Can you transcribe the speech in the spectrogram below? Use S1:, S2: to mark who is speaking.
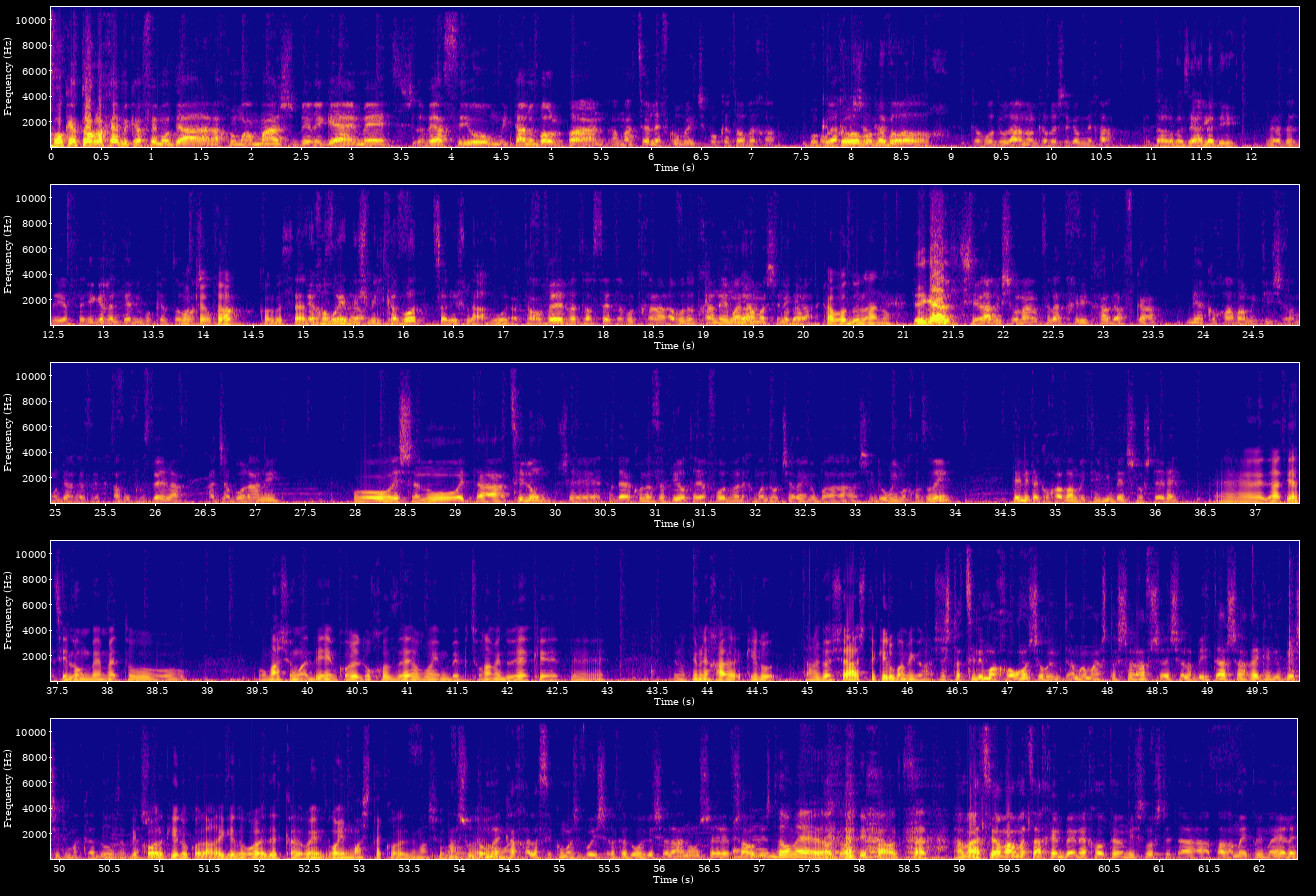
S1: בוקר טוב לכם מקפה מונדיאל, אנחנו ממש ברגעי האמת, שלבי הסיום, איתנו באולפן, אמציה לפקוביץ', בוקר טוב לך.
S2: בוקר טוב. ומבורך.
S1: כבוד הוא לנו, אני מקווה שגם לך.
S2: תודה רבה, זה הדדי.
S1: זה הדדי יפה. יגאל אנטבי, בוקר טוב, מה
S3: בוקר? טוב, הכל בסדר.
S2: איך אומרים. בשביל כבוד צריך לעבוד.
S1: אתה עובד ואתה עושה את עבודתך, עבודתך נאמנה, מה שנקרא.
S3: הכבוד הוא לנו.
S1: יגאל, שאלה ראשונה, אני רוצה להתחיל איתך דווקא. מי הכוכב האמיתי של המונדיאל הזה? אבו פוזדלה, הג'בולני, או יש לנו את הצילום, שאתה יודע, כל הזוויות היפות והנחמדות שראינו בשידורים החוזרים. תן לי את הכוכב האמיתי מבין שלושת אלה.
S3: אה, לדעתי הצילום באמת הוא, הוא משהו מדהים, כל הילוך חוזר, רואים בצורה מדויקת, אה, ונותנים לך כאילו את ההרגשה שאתה כאילו במגרש.
S1: יש את הצילום האחרון שרואים את ממש את השלב ש- של הבעיטה, שהרגל נפגשת עם הכדור, זה
S3: וכל, כאילו, כל הרגל רועדת, כזה, רואים, רואים ממש את הכל, זה משהו...
S1: משהו
S3: לא
S1: דומה
S3: יאומן.
S1: ככה לסיכום השבועי של הכדורגל שלנו, שאפשר עוד
S3: אה,
S1: להשתתף?
S3: דומה, עוד, עוד טיפה, עוד קצת.
S1: אמציה, מה מצא חן בעיניך יותר משלושת הפרמטרים האלה?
